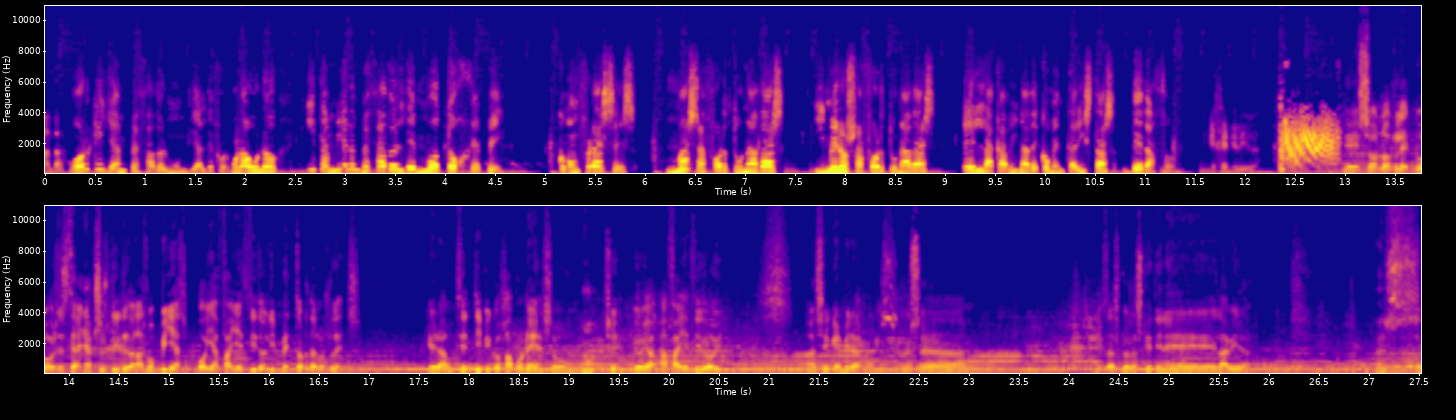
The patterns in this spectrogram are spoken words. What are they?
Anda. Porque ya ha empezado el Mundial de Fórmula 1 y también ha empezado el de MotoGP. Con frases más afortunadas y menos afortunadas en la cabina de comentaristas de Dazón. Qué genialidad. Eh, son los LED nuevos de este año, han sustituido a las bombillas. Hoy ha fallecido el inventor de los LEDs, que era un científico japonés, o un- sí, y hoy ha, ha fallecido hoy. Así que mira, es, es, eh, estas cosas que tiene la vida. Pues,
